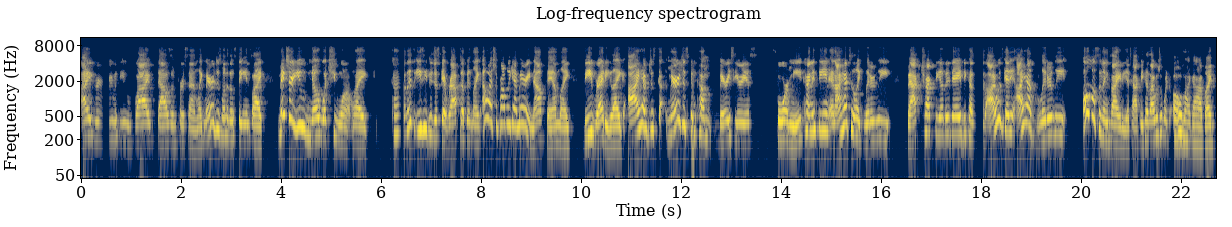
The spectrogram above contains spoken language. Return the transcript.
I agree with you 5,000%. Like, marriage is one of those things, like, make sure you know what you want. Like, because it's easy to just get wrapped up in like, oh, I should probably get married now, fam. Like, be ready. Like, I have just got marriage has become very serious for me, kind of thing, and I had to like literally backtrack the other day because I was getting, I had literally almost an anxiety attack because I was just like, oh my god, like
